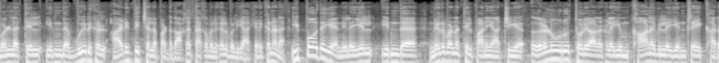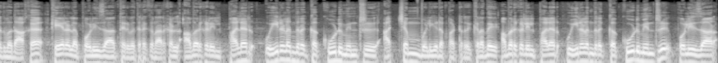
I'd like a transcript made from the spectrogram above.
வெள்ளத்தில் இந்த வீடுகள் அடித்துச் செல்லப்பட்டதாக தகவல்கள் வெளியாகி இருக்கின்றன இப்போதைய நிலையில் இந்த நிறுவனத்தில் பணியாற்றிய எழுநூறு தொழிலாளர்களையும் காணவில்லை என்றே கருதுவதாக கேரள போலீசார் தெரிவித்திருக்கிறார்கள். அவர்களில் பலர் உயிரிழந்திருக்க கூடும் என்று அச்சம் வெளியிடப்பட்டிருக்கிறது. அவர்களில் பலர் உயிரிழந்திருக்க கூடும் என்று போலீசார்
